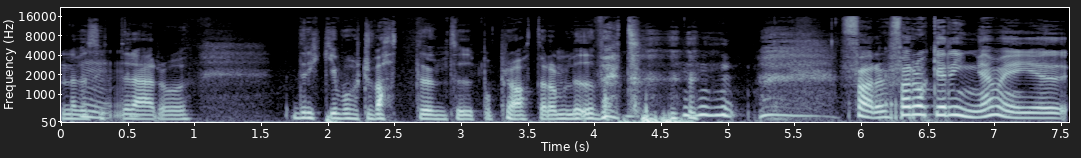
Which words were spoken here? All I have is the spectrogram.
när vi Mm. sitter där och dricker vårt vatten typ och pratar om livet. Farfar råkade ringa mig i-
